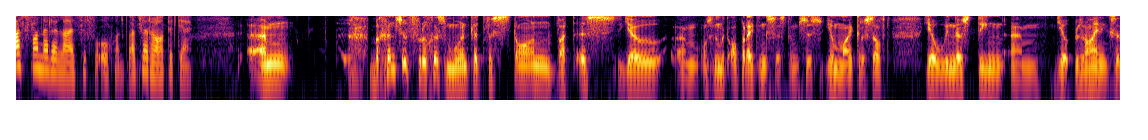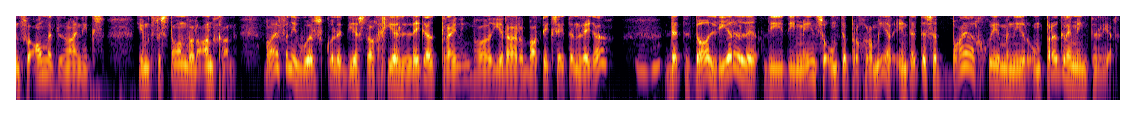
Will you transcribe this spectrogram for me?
as van hulle luister vanoggend. Wat se raad het jy? Ehm um, begin so vroeg as moontlik verstaan wat is jou um, ons noem dit operating system soos jou Microsoft, jou Windows 10, um, ehm, jou Linux en veral met Linux. Jy moet verstaan wat aangaan. Baie van die hoërskole deesdae gee Lego training waar jy daar robotics het in Lego. Mm -hmm. Dit daar leer hulle die die mense om te programmeer en dit is 'n baie goeie manier om programming te leer.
